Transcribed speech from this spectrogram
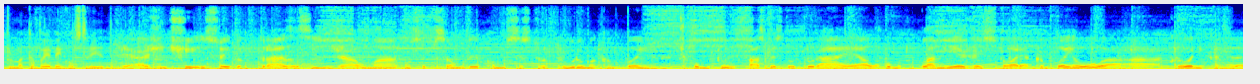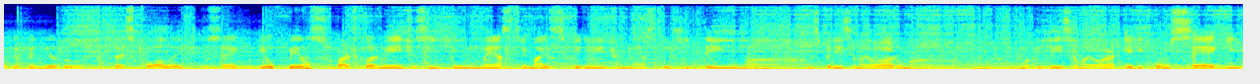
para uma campanha bem construída. É, a gente, isso aí tu traz assim já uma concepção de como se estrutura uma campanha, né? De como tu faz para estruturar ela, como tu planeja a história, a campanha ou a, a crônica, né? Dependendo da escola aí que tu segue. Eu penso particularmente assim que um mestre mais experiente, um mestre que tem uma, experiência maior, uma, uma vivência maior, ele consegue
